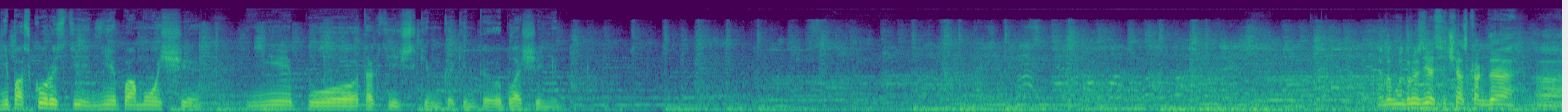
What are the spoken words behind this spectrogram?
Ни по скорости, ни по мощи, ни по тактическим каким-то воплощениям. Я думаю, друзья, сейчас, когда э,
